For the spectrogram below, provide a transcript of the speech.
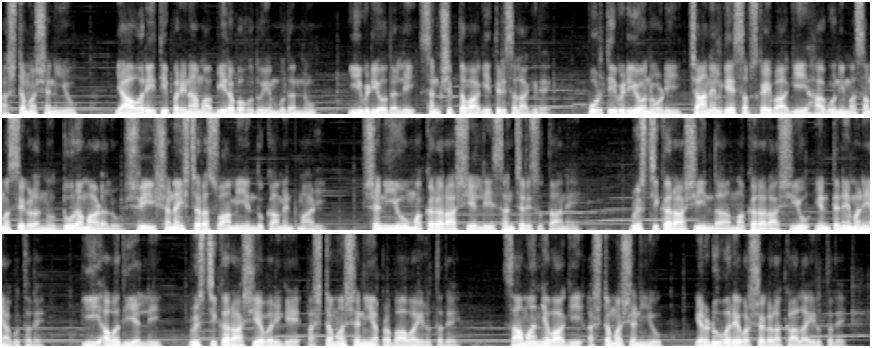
ಅಷ್ಟಮ ಶನಿಯು ಯಾವ ರೀತಿ ಪರಿಣಾಮ ಬೀರಬಹುದು ಎಂಬುದನ್ನು ಈ ವಿಡಿಯೋದಲ್ಲಿ ಸಂಕ್ಷಿಪ್ತವಾಗಿ ತಿಳಿಸಲಾಗಿದೆ. ಪೂರ್ತಿ ವಿಡಿಯೋ ನೋಡಿ, ಚಾನೆಲ್ಗೆ ಸಬ್ಸ್ಕ್ರೈಬ್ ಆಗಿ ಹಾಗೂ ನಿಮ್ಮ ಸಮಸ್ಯೆಗಳನ್ನು ದೂರ ಮಾಡಲು ಶ್ರೀ ಶನೈಶ್ಚರ ಸ್ವಾಮಿ ಎಂದು ಕಾಮೆಂಟ್ ಮಾಡಿ. ಶನಿಯು ಮಕರ ರಾಶಿಯಲ್ಲಿ ಸಂಚರಿಸುತ್ತಾನೆ. ವೃಶ್ಚಿಕ ರಾಶಿಯಿಂದ ಮಕರ ರಾಶಿಯು ಎಂಟನೇ ಮನೆಯಾಗುತ್ತದೆ. ಈ ಅವಧಿಯಲ್ಲಿ ವೃಶ್ಚಿಕ ರಾಶಿಯವರಿಗೆ ಅಷ್ಟಮ ಶನಿಯ ಪ್ರಭಾವ ಇರುತ್ತದೆ. ಸಾಮಾನ್ಯವಾಗಿ ಅಷ್ಟಮ ಶನಿಯು ಎರಡೂವರೆ ವರ್ಷಗಳ ಕಾಲ ಇರುತ್ತದೆ.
